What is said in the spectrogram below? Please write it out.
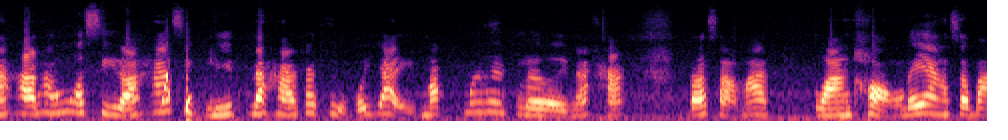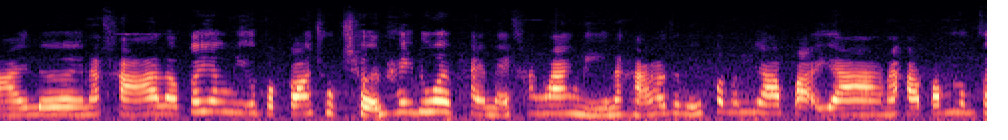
นะคะ ทั้งหมด 450 ลิตรนะคะ ก็ถือว่าใหญ่มาก ๆ เลยนะคะ ก็สามารถวางของได้อย่างสบายเลยนะคะ แล้วก็ยังมีอุปกรณ์ฉุกเฉินให้ด้วยภายในข้างล่างนี้นะคะ ก็จะมีพ่นน้ำยาปะยางนะคะ ปั๊มลมไฟ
